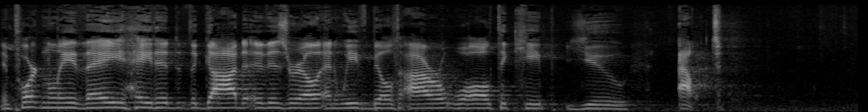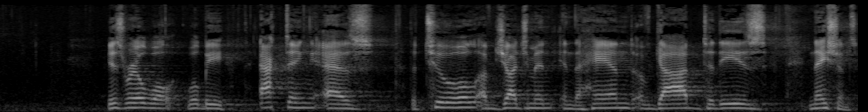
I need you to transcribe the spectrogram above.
importantly, they hated the God of Israel, and we've built our wall to keep you out. Israel will, will be acting as the tool of judgment in the hand of God to these nations.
